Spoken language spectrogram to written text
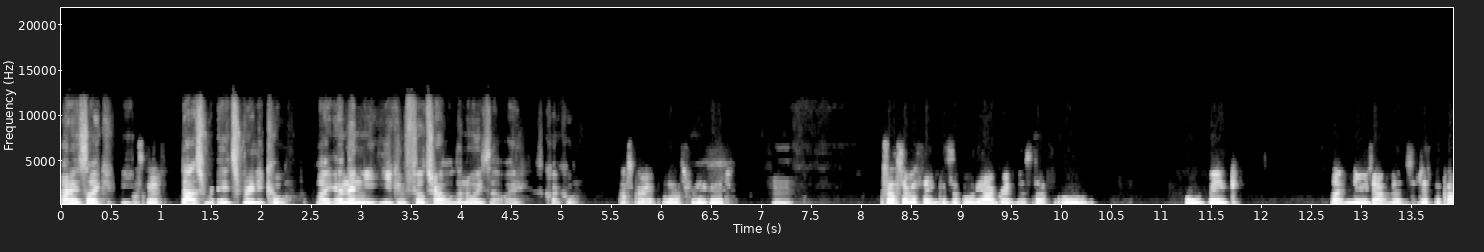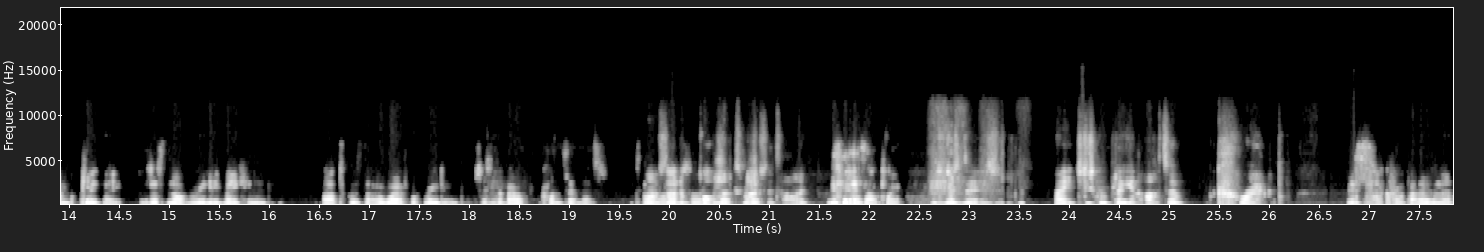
and it's like That's good. that's it's really cool. Like, and then you, you can filter out all the noise that way. It's quite cool. That's great. Yeah, that's really good. Hmm. 'Cause that's everything because all the algorithms and stuff, all all big like news outlets have just become clickbait. They're just not really making articles that are worth reading. It's just Mm. about content that's Oh, it's a load of bollocks most of the time. yeah, exactly. It's just, it's, mate, it's just complete and utter crap. There's so crap out there, isn't there?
